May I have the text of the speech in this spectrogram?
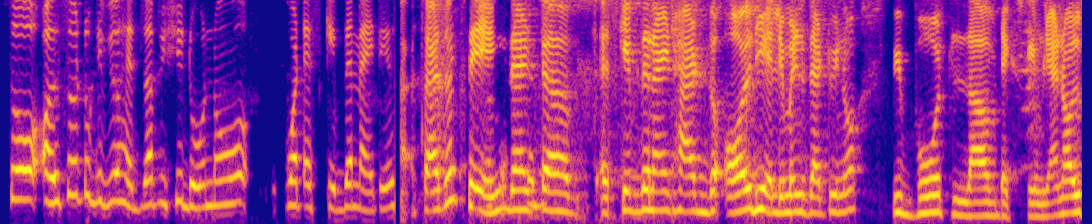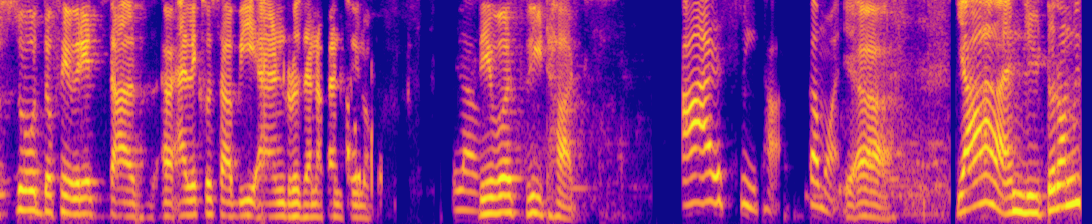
So also to give you a heads up if you don't know what escape the night is. So as I was saying that uh, Escape the Night had the all the elements that we know we both loved extremely, and also the favorite stars uh, Alex Wasabi and Rosanna Pansino. love. They were sweethearts. our sweetheart. Come on. Yeah, yeah, and later on we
